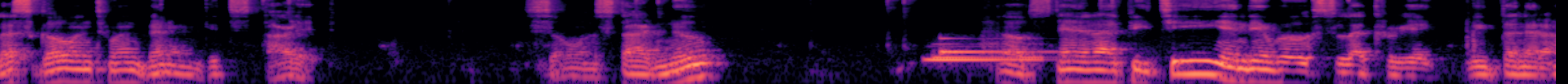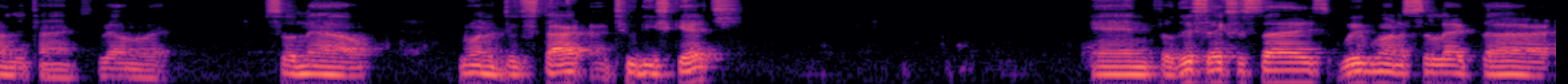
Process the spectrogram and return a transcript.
let's go into Inventor and get started. So I want to start new. Oh, standard IPT and then we'll select create. We've done that a hundred times. We all know that. So now we want to do start our 2D sketch. And for this exercise, we're going to select our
